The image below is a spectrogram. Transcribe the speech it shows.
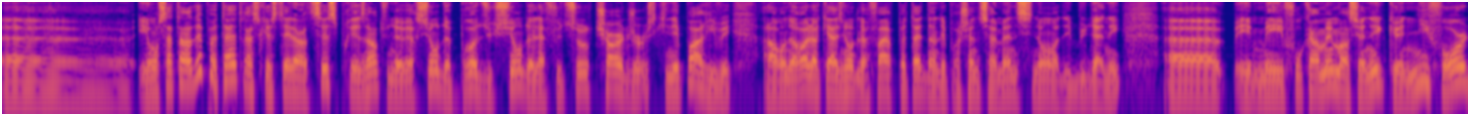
et on s'attendait peut-être à ce que Stellantis présente une version de production de la future Charger, ce qui n'est pas arrivé. On aura l'occasion de le faire peut-être dans les prochaines semaines, sinon en début d'année. Euh, mais il faut quand même mentionner que ni Ford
